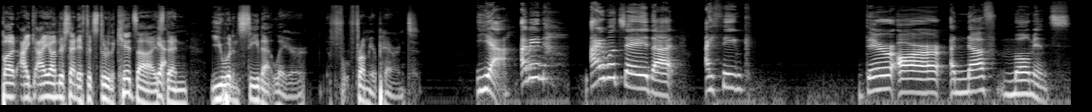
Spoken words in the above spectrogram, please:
But I, I understand if it's through the kid's eyes, Yeah. then you wouldn't see that layer f- from your parent. Yeah. I mean, I would say that I think there are enough moments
